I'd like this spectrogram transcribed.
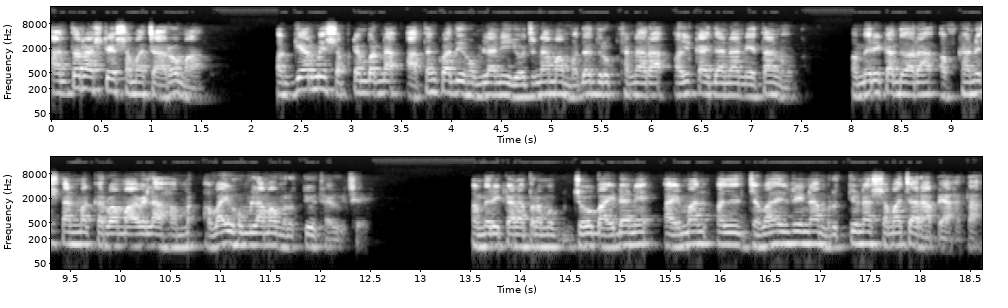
આંતરરાષ્ટ્રીય સમાચારોમાં, અગિયારમી સપ્ટેમ્બરના આતંકવાદી હુમલાની યોજનામાં મદદરૂપ થનારા અલ કાયદાના નેતાનું અમેરિકા દ્વારા અફઘાનિસ્તાનમાં કરવામાં આવેલા હવાઈ હુમલામાં મૃત્યુ થયું છે. અમેરિકાના પ્રમુખ જો બાઇડને અયમાન અલ જવાહિરીના મૃત્યુના સમાચાર આપ્યા હતા.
